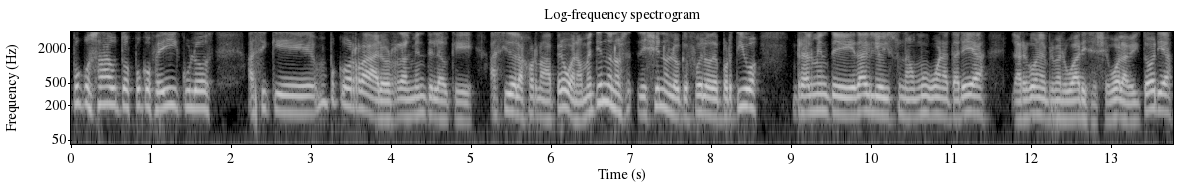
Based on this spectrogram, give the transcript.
pocos autos, pocos vehículos, así que un poco raro realmente lo que ha sido la jornada. Pero bueno, metiéndonos de lleno en lo que fue lo deportivo, Realmente Daglio hizo una muy buena tarea, largó en el primer lugar y se llevó la victoria.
